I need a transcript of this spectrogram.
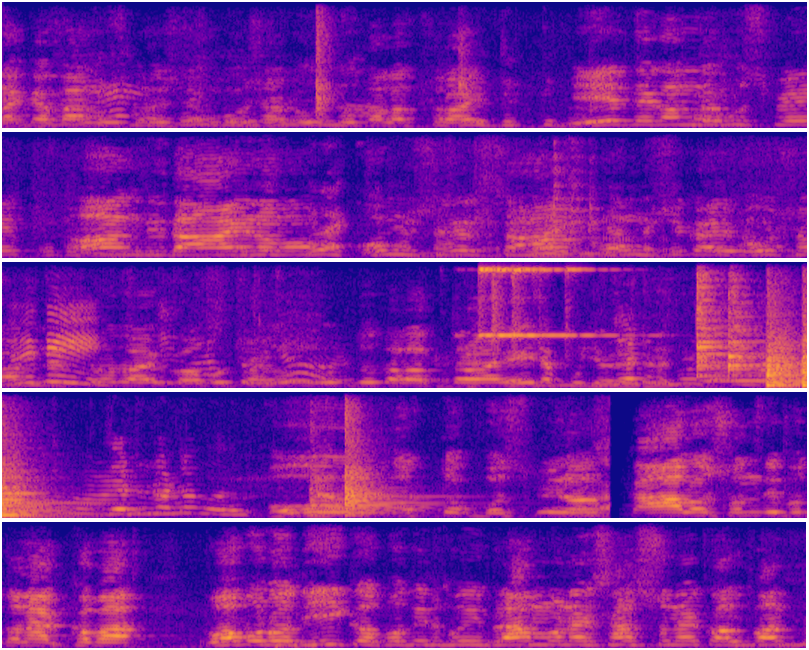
অনেকে বাং পরিশ্রম ভূষণ ঊর্ধ্ব তলত্রয়, এতে গন্ধ পুষ্পে আং দিদায় নমঃ, ওং শিরের সাহা, ওং শিখায় ভূষণ, নেত্রোদয় কবচয়, ওং ঊর্ধ্ব তলত্রয়। ওম তত্ত্ববস্মিন কাল সন্ধিপুতনাক্ষবা পবন দিক পতির্ভুই ব্রাহ্মণের শাসনে কল্পাদ্য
